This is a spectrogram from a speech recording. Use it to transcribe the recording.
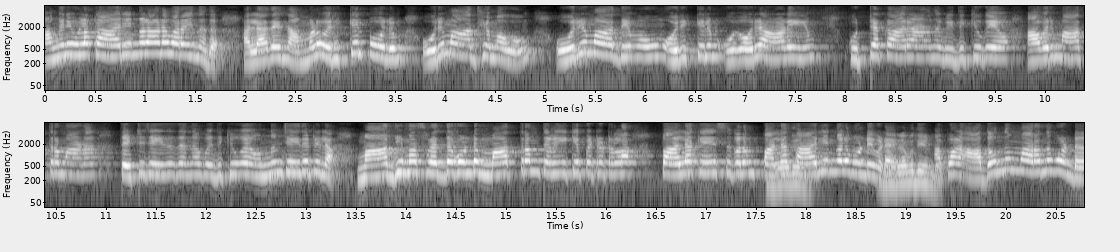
അങ്ങനെയുള്ള കാര്യങ്ങളാണ് പറയുന്നത്. അല്ലാതെ നമ്മൾ ഒരിക്കൽ പോലും ഒരു മാധ്യമവും ഒരു മാധ്യമവും ഒരിക്കലും ഒരാളെയും കുറ്റക്കാരാണെന്ന് വിധിക്കുകയോ അവർ മാത്രമാണ് തെറ്റ് ചെയ്തതെന്ന് വിധിക്കുകയോ ഒന്നും ചെയ്തിട്ടില്ല. മാധ്യമ ശ്രദ്ധ കൊണ്ട് മാത്രം തെളിയിക്കപ്പെട്ടിട്ടുള്ള പല കേസുകളും പല കാര്യങ്ങളും ഉണ്ട് ഇവിടെ. അപ്പോൾ അതൊന്നും മറന്നുകൊണ്ട്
